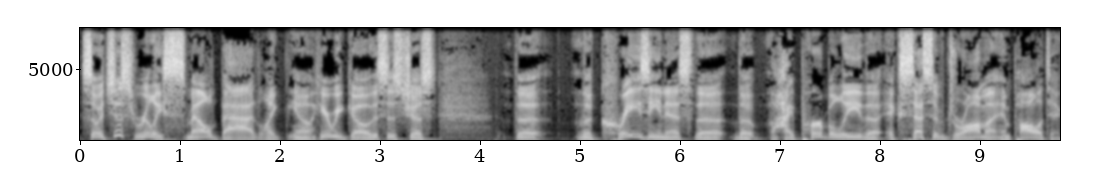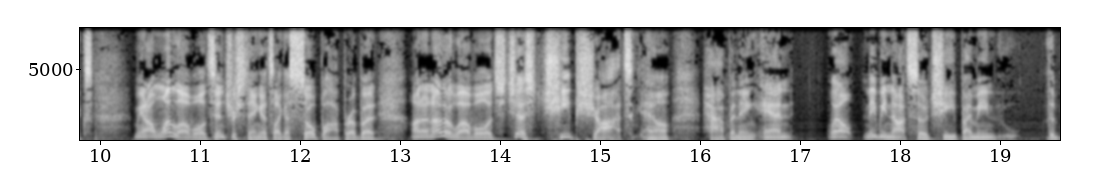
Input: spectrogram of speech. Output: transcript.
So it just really smelled bad. Like, you know, here we go. This is just the the craziness, the the hyperbole, the excessive drama in politics. I mean, on one level, it's interesting; it's like a soap opera, but on another level, it's just cheap shots you know, happening. And well, maybe not so cheap. I mean, the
